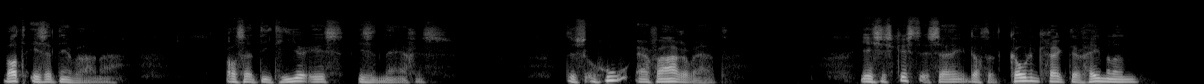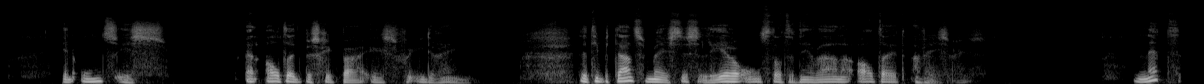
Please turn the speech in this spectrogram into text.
Wat is het nirvana? Als het niet hier is, is het nergens. Dus hoe ervaren we het? Jezus Christus zei dat het koninkrijk der hemelen in ons is en altijd beschikbaar is voor iedereen. De Tibetaanse meesters leren ons dat het nirvana altijd aanwezig is net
